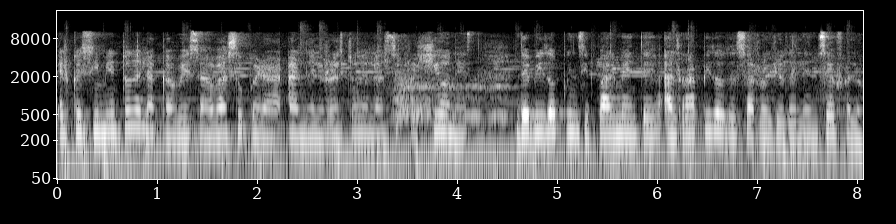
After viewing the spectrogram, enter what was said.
El crecimiento de la cabeza va a superar al del resto de las regiones debido principalmente al rápido desarrollo del encéfalo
